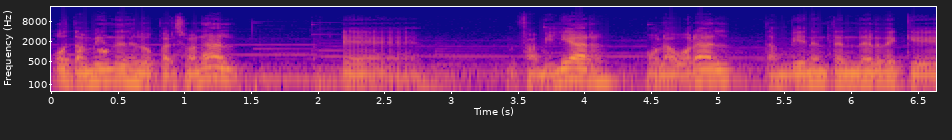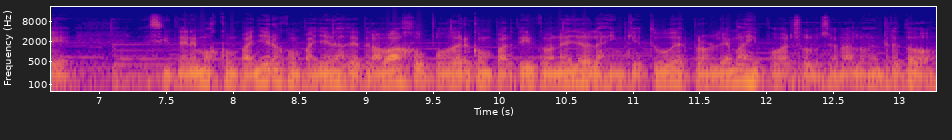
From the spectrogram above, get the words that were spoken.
o también desde lo personal, eh, familiar o laboral, también entender de que si tenemos compañeros, compañeras de trabajo, poder compartir con ellos las inquietudes, problemas y poder solucionarlos entre todos.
